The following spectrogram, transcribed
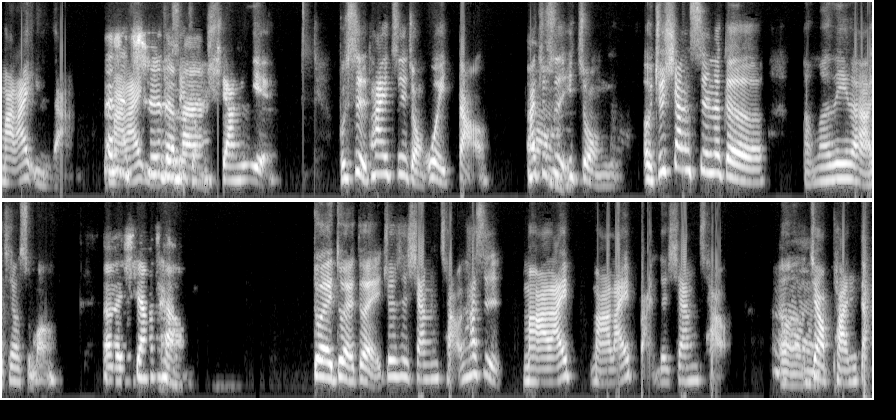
马来语的，那是吃的吗？香叶，不是，它是一种味道，它就是一种，呃，就像是那个阿玛丽拉叫什么？呃，香草。对对对，就是香草，它是马来马来版的香草，呃，叫潘丹，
